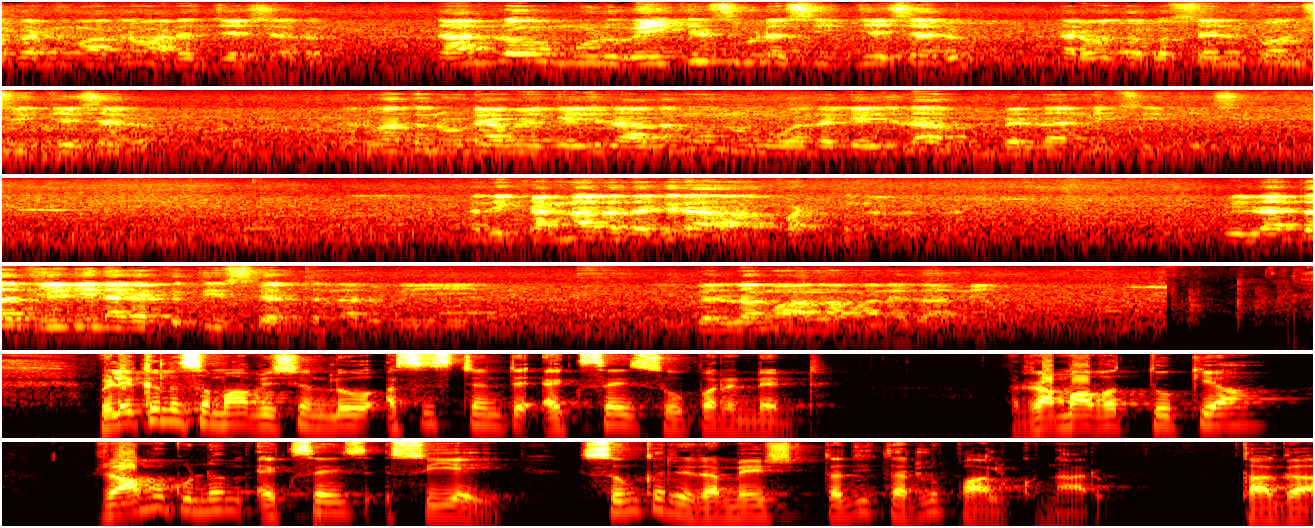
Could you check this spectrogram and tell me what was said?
ఒకరిని మాత్రం అరెస్ట్ చేశారు. దాంట్లో మూడు వెహికల్స్ కూడా సీజ్ చేశారు. తర్వాత ఒక సెల్ ఫోన్ సీజ్ చేశారు. తర్వాత నూట యాభై కేజీల ఆదము నువ్వు వంద కేజీల బెల్లాన్ని సీజ్ చేశారు. అది కన్నాల దగ్గర పట్టుకున్నారు వీళ్ళంతా జీడీ నగర్కి తీసుకెళ్తున్నారు ఈ బెల్లము అల్లం అనే దాన్ని. విలేకరుల సమావేశంలో assistant excise superintendent Ramavath Thukya Ramagundam excise CI Sunkari Ramesh తదితరులు పాల్గొన్నారు. కాగా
